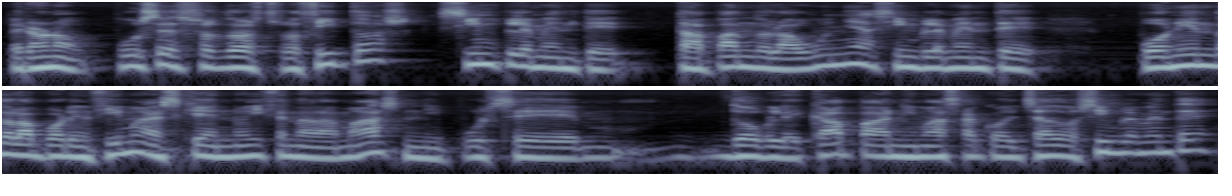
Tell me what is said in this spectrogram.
Pero no, puse esos dos trocitos simplemente tapando la uña, simplemente poniéndola por encima, es que no hice nada más, ni puse doble capa ni más acolchado, simplemente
